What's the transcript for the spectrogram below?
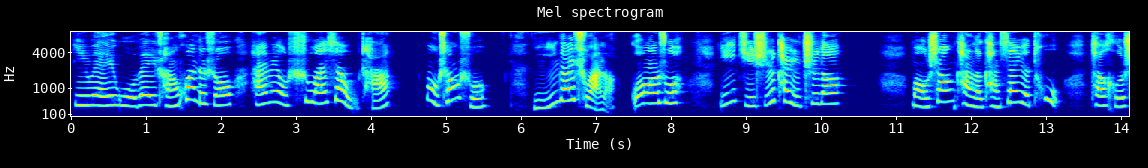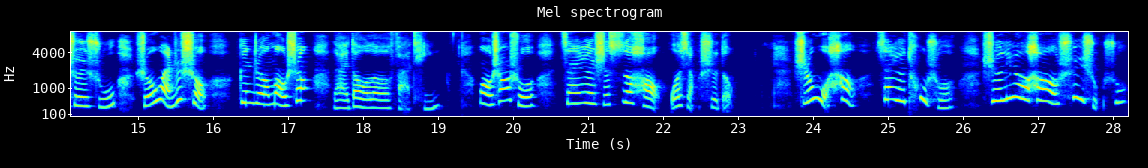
因为我被传唤的时候还没有吃完下午茶。茂商说：“你应该吃完了。”国王说：“你几时开始吃的？”茂商看了看三月兔，他和睡鼠手挽着手，跟着茂商来到了法庭。茂商说：“三月十四号，我想是的。”十五号。三月兔说：“十六号。”睡鼠说：“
